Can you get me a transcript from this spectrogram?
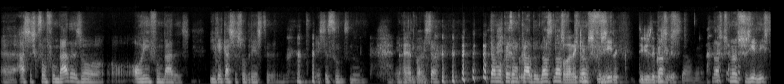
Uh, achas que são fundadas ou, ou, ou, infundadas? E o que é que achas sobre este, este assunto no, em particular? É, isto, é, isto, é, uma coisa um bocado. Nós, nós costumamos fugir. Tiris da conspiração. Nós, nós costumamos fugir disto.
